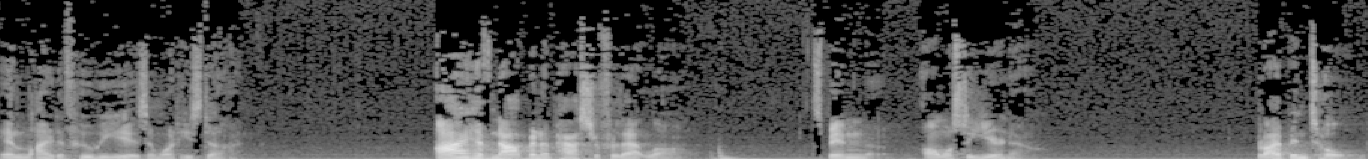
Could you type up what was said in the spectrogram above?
in light of who He is and what He's done? I have not been a pastor for that long. It's been almost a year now. But I've been told,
